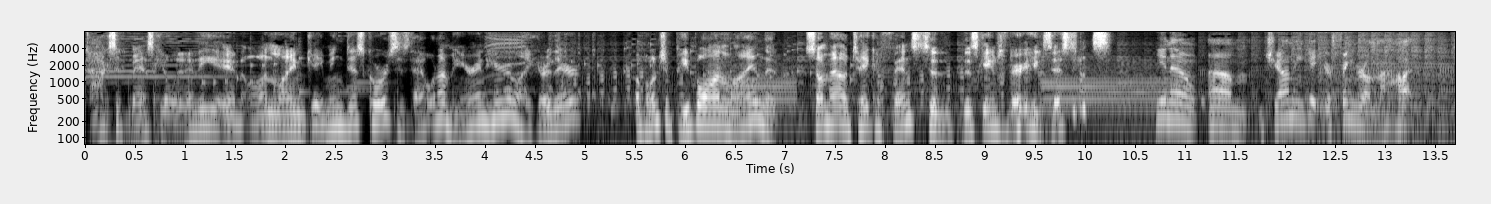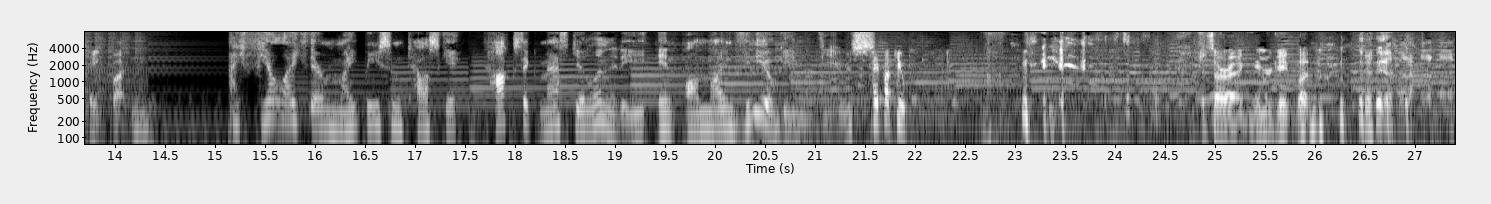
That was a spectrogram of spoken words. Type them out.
toxic masculinity in online gaming discourse? Is that what I'm hearing here? Like, are there a bunch of people online that somehow take offense to this game's very existence? You know, um, Johnny, get your finger on the hot take button. I feel like there might be some toxic toxic masculinity in online video game reviews. Hey, fuck you. It's our uh, Gamergate button.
